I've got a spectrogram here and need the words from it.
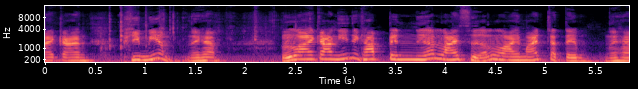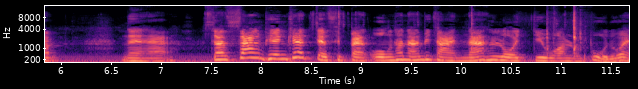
รายการพรีเมียมนะครับ รายการนี้นะครับเป็นเนื้อลายเสือลายไม้จัดเต็มนะครับนะฮะจะสร้างเพียงแค่ 78 องค์เท่านั้นพี่ชายนะโรยจีวรหลวงปู่ด้วย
